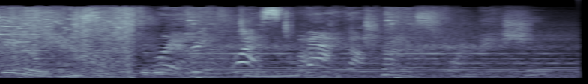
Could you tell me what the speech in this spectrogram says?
Experience. Request backup. Transformation.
